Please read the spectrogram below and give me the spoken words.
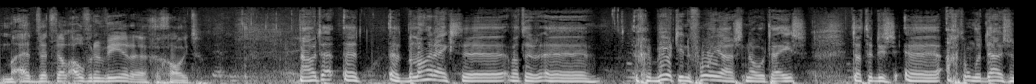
maar het werd wel over en weer eh, gegooid. Nou, het, het, het belangrijkste wat er gebeurt in de voorjaarsnota is dat er dus uh, 800.000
